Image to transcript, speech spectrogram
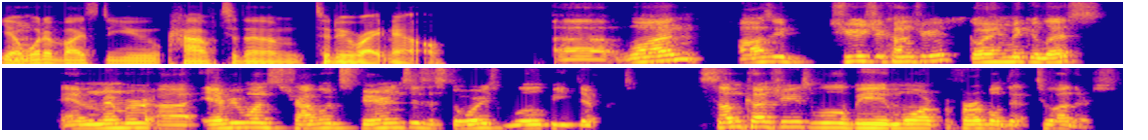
Yeah, Mhm. what advice do you have to them to do right now? Uh, one, honestly, choose your countries. Go ahead and make your list. And remember, uh, everyone's travel experiences and stories will be different. Some countries will be more preferable to, to others.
